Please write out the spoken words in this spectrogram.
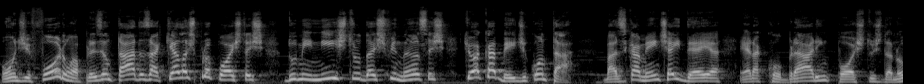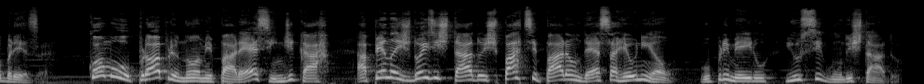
onde foram apresentadas aquelas propostas do ministro das Finanças que eu acabei de contar. Basicamente, a ideia era cobrar impostos da nobreza. Como o próprio nome parece indicar, Apenas dois estados participaram dessa reunião, o primeiro e o segundo estado.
